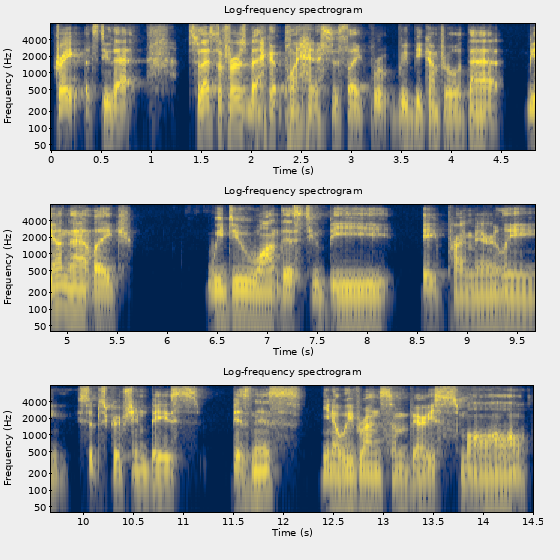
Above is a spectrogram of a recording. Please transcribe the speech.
great, let's do that. So that's the first backup plan. It's just like we'd be comfortable with that. Beyond that, like, we do want this to be a primarily subscription based business. You know, we've run some very small,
